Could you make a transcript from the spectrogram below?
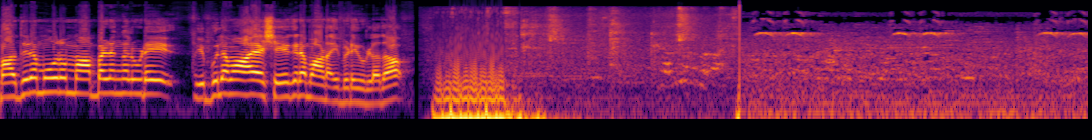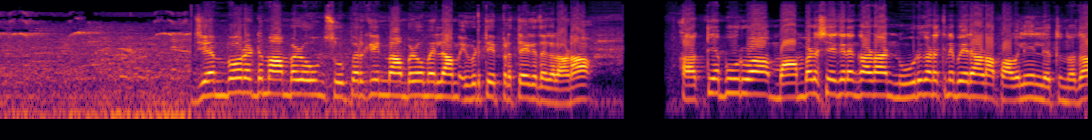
മധുരമൂറും മാമ്പഴങ്ങളുടെ വിപുലമായ ശേഖരമാണ് ഇവിടെയുള്ളത്. ജംബോ റെഡ് മാമ്പഴവും സൂപ്പർ കീൻ മാമ്പഴവും എല്ലാം ഇവിടുത്തെ പ്രത്യേകതകളാണ്. അത്യപൂർവ മാമ്പഴ ശേഖരം കാണാൻ നൂറുകണക്കിന് പേരാണ് പവലിയനിലെത്തുന്നത്.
